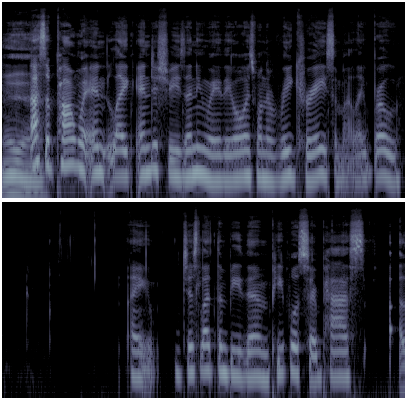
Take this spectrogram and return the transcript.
Yeah. That's the problem with in, like industries anyway. They always want to recreate somebody. Like, bro, like just let them be them. People surpass. Uh,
